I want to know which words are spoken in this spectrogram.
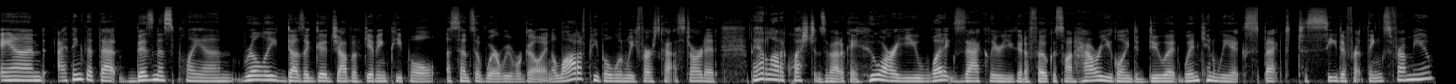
And I think that that business plan really does a good job of giving people a sense of where we were going. A lot of people, when we first got started, they had a lot of questions about okay, who are you? What exactly are you going to focus on? How are you going to do it? When can we expect to see different things from you?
